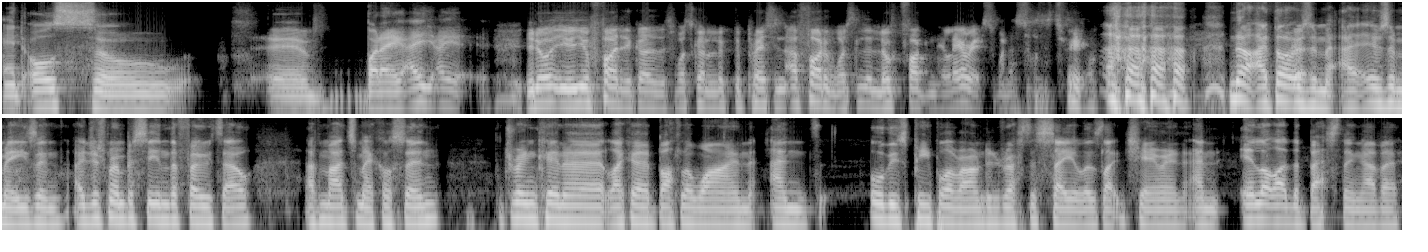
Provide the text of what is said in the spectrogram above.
and also, uh, but I, I, I, you know, you, you thought it was going to look depressing. I thought it was look fucking hilarious when I saw the trailer. no, I thought it was it was amazing. I just remember seeing the photo of Mads Mikkelsen drinking a like a bottle of wine and all these people around and dressed as sailors like cheering and it looked like the best thing ever.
